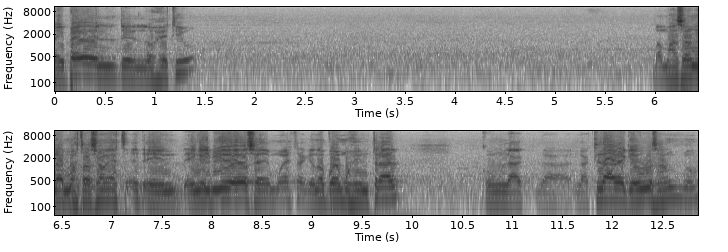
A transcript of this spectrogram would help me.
La IP del, objetivo. Vamos a hacer una demostración. En, el video se demuestra que no podemos entrar con la, la clave que usan, ¿no?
